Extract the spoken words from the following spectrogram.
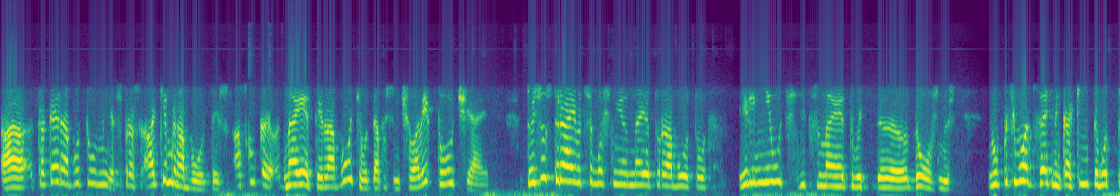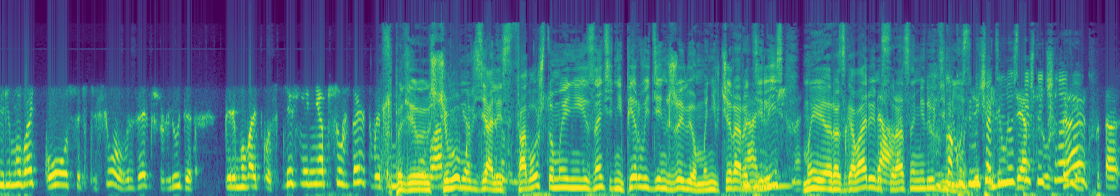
А какая работа у меня? Спрашиваю, а кем работаешь? А сколько на этой работе, вот, допустим, человек получает? То есть устраиваться, может, мне на эту работу, или мне учиться на эту э, должность. Ну, почему обязательно какие-то вот перемывать косточки? Чего вы взяли, что люди перемывать косточки? Если не обсуждают в этом... Господи, ничего с чего мы взяли? С того, что мы, не, знаете, не первый день живем. Мы не вчера Конечно. родились, мы разговариваем Да. с разными людьми. Какой замечательный, Люди успешный человек. Это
